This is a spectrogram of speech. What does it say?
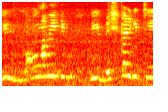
దీని మొంగ వీటి దీని బ్రష్ కడిగిచ్చి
